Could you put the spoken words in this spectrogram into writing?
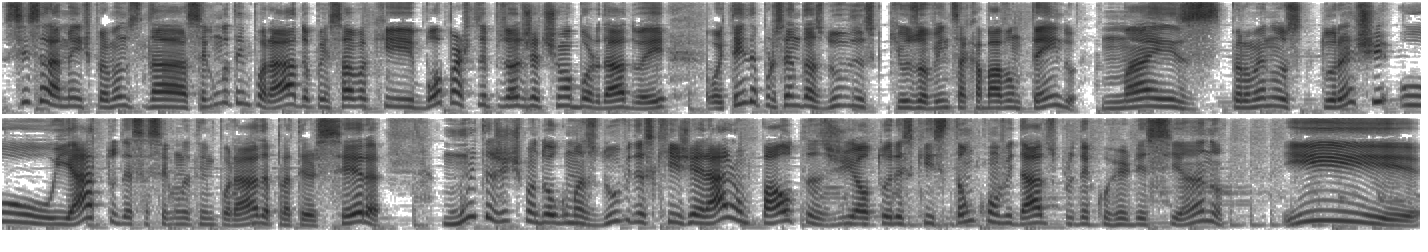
Sinceramente, pelo menos na segunda temporada, eu pensava que boa parte dos episódios já tinham abordado aí 80% das dúvidas que os ouvintes acabavam tendo, mas pelo menos durante o hiato dessa segunda temporada para terceira, muita gente mandou algumas dúvidas que geraram pautas de autores que estão convidados para decorrer desse ano. E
